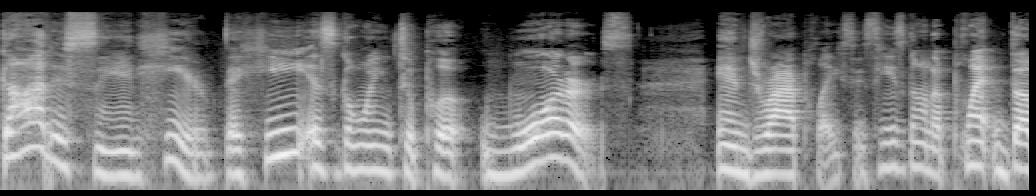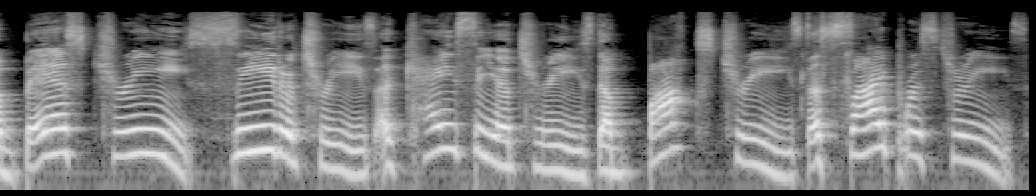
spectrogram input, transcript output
God is saying here that He is going to put waters in dry places. He's going to plant the best trees, cedar trees, acacia trees, the box trees, the cypress trees,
